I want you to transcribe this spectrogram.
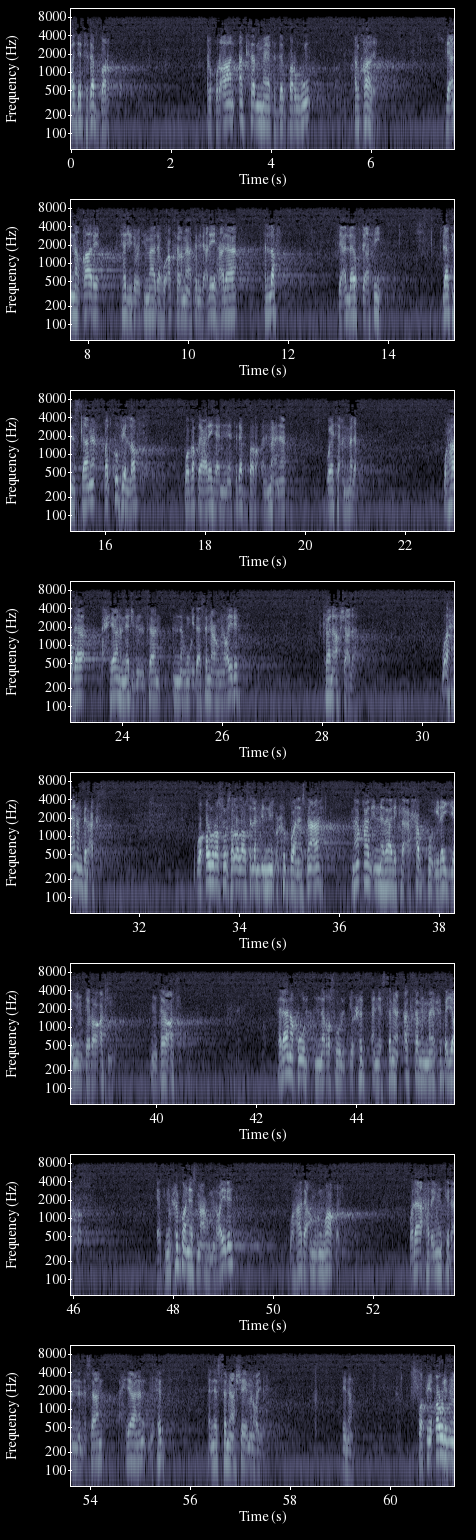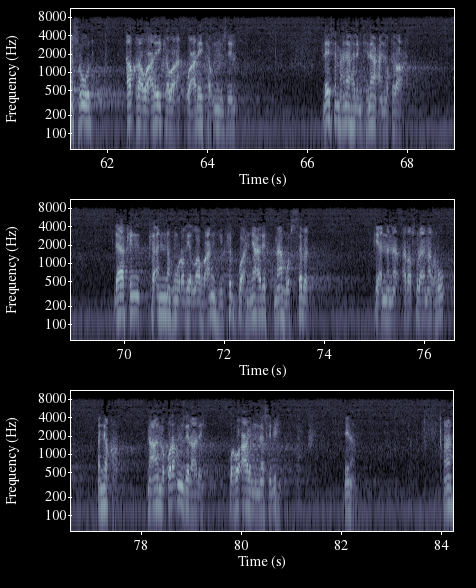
قد يتدبر القرآن أكثر مما يتدبره القارئ لأن القارئ تجد اعتماده أكثر ما يعتمد عليه على اللفظ لئلا يخطئ فيه. لكن السامع قد كفي اللفظ وبقي عليه أن يتدبر المعنى ويتأمله. وهذا أحيانا يجد الإنسان أنه إذا سمعه من غيره كان أخشى له وأحيانا بالعكس. وقول الرسول صلى الله عليه وسلم إني أحب أن أسمعه ما قال إن ذلك أحب إلي من قراءتي من قراءتي. فلا نقول إن الرسول يحب أن يستمع أكثر مما يحب أن يقرأ. لكن يحب أن يسمعه من غيره وهذا أمر واقع. ولا أحد ينكر أن الإنسان أحيانا يحب أن يستمع الشيء من غيره. هنا وفي قول ابن مسعود أقرأ عليك وعليك أنزل. ليس معناها الامتناع عن القراءة. لكن كأنه رضي الله عنه يحب أن يعرف ما هو السبب في أن الرسول أمره أن يقرأ. مع أن القرآن أنزل عليه وهو أعلم الناس به. نعم. ها؟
